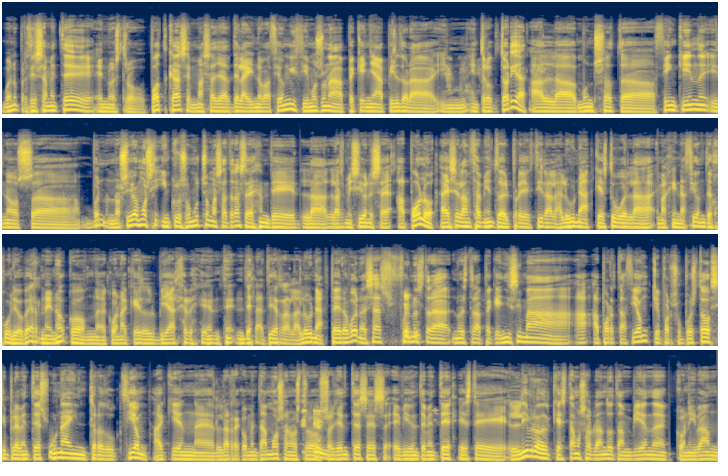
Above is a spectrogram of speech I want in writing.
Bueno, precisamente en nuestro podcast, en Más allá de la innovación, hicimos una pequeña píldora introductoria al uh, Moonshot uh, Thinking y nos, uh, bueno, nos íbamos incluso mucho más atrás eh, de las misiones eh, Apolo, a ese lanzamiento del proyectil a la Luna que estuvo en la imaginación de Julio Verne, ¿no? Con, eh, con aquel viaje de, la Tierra a la Luna. Pero bueno, esa fue nuestra, nuestra pequeñísima aportación, que por supuesto simplemente es una introducción a quien le recomiendo comentamos a nuestros oyentes es evidentemente este libro del que estamos hablando también eh, con Iván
